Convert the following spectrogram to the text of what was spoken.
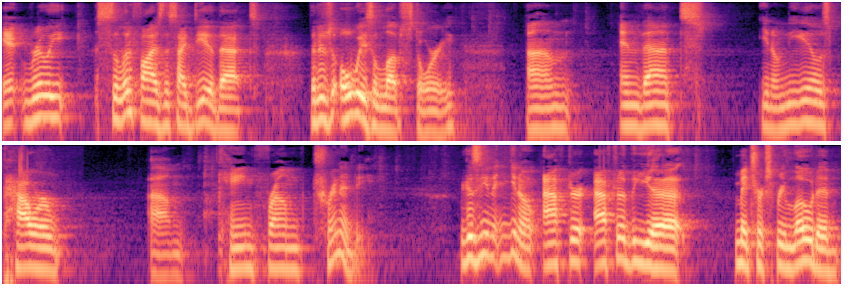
it really solidifies this idea that that there's always a love story, um, and that you know Neo's power um, came from Trinity, because you know you know after after the uh, Matrix Reloaded,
